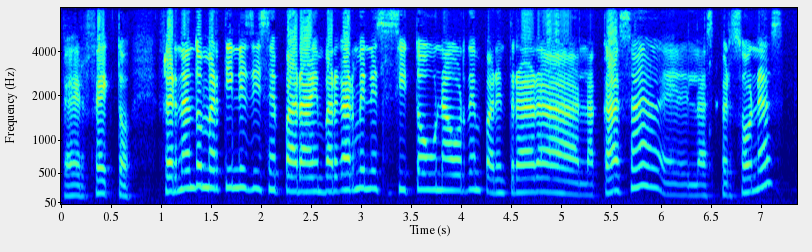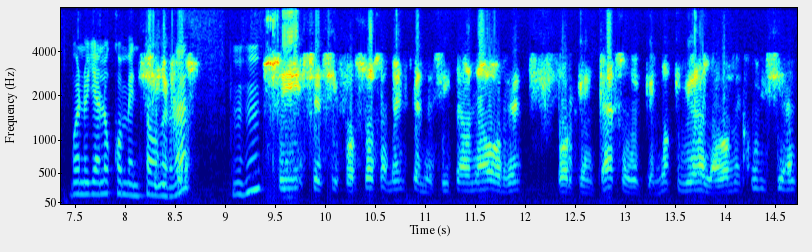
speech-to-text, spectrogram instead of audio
Perfecto. Fernando Martínez dice, para embargarme necesito una orden para entrar a la casa, eh, las personas. Bueno, ya lo comentó, ¿verdad? Pues, Sí, si forzosamente necesita una orden, porque en caso de que no tuviera la orden judicial,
